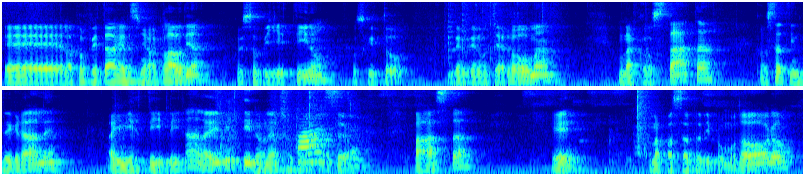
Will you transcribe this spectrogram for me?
eh, la proprietaria, la signora Claudia. Questo bigliettino, ho scritto benvenuti a Roma. Una crostata, crostata integrale ai mirtilli. Ah, ai mirtilli non è cioccolato, Pasta. Matteo. Pasta e una passata di pomodoro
